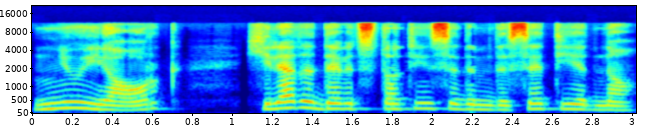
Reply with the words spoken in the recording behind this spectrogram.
Нью Йорк, 1971.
